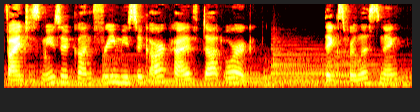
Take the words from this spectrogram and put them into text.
Find his music on freemusicarchive.org. Thanks for listening.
